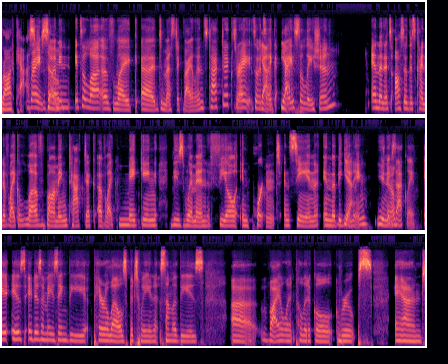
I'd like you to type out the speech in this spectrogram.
broadcast. Right. So, so I mean, it's a lot of like uh, domestic violence tactics, right? So it's yeah, like yeah. isolation. And then it's also this kind of like love bombing tactic of like making these women feel important and seen in the beginning, yeah, you know? Exactly. It is it is amazing the parallels between some of these uh, violent political groups and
